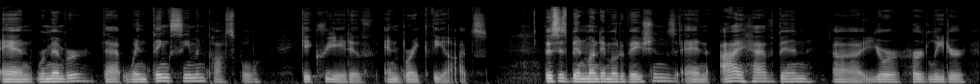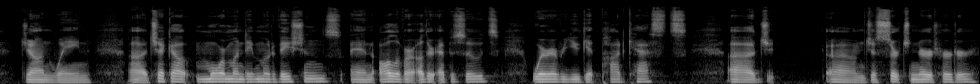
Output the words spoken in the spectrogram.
And remember that when things seem impossible, get creative and break the odds. This has been Monday Motivations, and I have been uh, your herd leader, John Wayne. Uh, check out more Monday Motivations and all of our other episodes wherever you get podcasts. Uh, j- um, just search Nerd Herder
